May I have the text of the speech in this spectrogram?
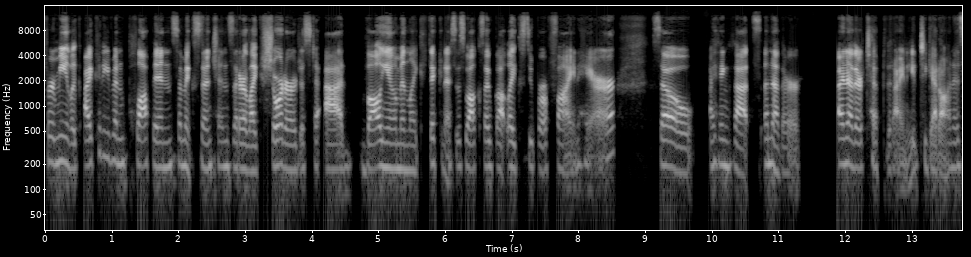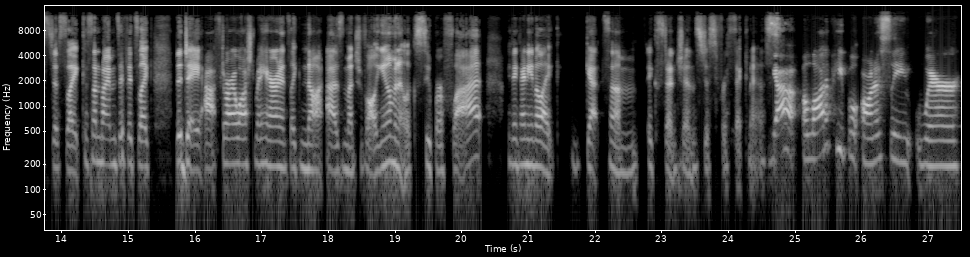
for me, like I could even plop in some extensions that are like shorter just to add volume and like thickness as well. Cause I've got like super fine hair. So I think that's another another tip that I need to get on is just like because sometimes if it's like the day after I washed my hair and it's like not as much volume and it looks super flat, I think I need to like get some extensions just for thickness. Yeah, a lot of people honestly wear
